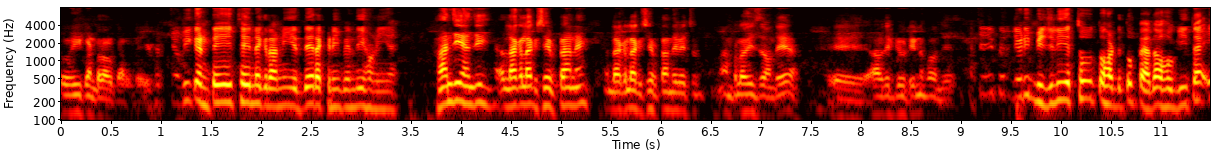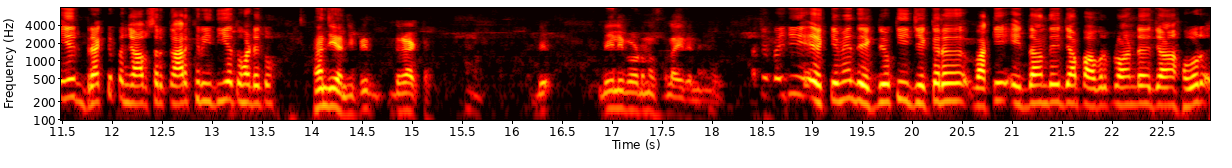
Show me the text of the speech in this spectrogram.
ਉਹੀ ਕੰਟਰੋਲ ਕਰਦੇ ਆ ਫਿਰ 24 ਘੰਟੇ ਇੱਥੇ ਨਿਗਰਾਨੀ ਇੱਦੇ ਰੱਖਣੀ ਪੈਂਦੀ ਹੋਣੀ ਹੈ? ਹਾਂਜੀ ਹਾਂਜੀ। ਅਲੱਗ-ਅਲੱਗ ਸ਼ਿਫਟਾਂ ਨੇ। ਅਲੱਗ-ਅਲੱਗ ਸ਼ਿਫਟਾਂ ਦੇ ਵਿੱਚ EMPLOYEES ਆਉਂਦੇ ਆ ਤੇ ਆਪਦੀ ਡਿਊਟੀ ਨਿਭਾਉਂਦੇ ਆ। ਅੱਛਾ ਇਹ ਫਿਰ ਜਿਹੜੀ ਬਿਜਲੀ ਇੱਥੋਂ ਤੁਹਾਡੇ ਤੋਂ ਪੈਦਾ ਹੋ ਗਈ ਤਾਂ ਇਹ ਡਾਇਰੈਕਟ ਪੰਜਾਬ ਸਰਕਾਰ ਖਰੀਦੀ ਹੈ ਤੁਹਾਡੇ ਤੋਂ? ਹਾਂਜੀ ਹਾਂਜੀ। ਡਾਇਰੈਕਟ ਬਿਜਲੀ ਬੋਰਡ ਨੂੰ ਸਪਲਾਈ ਦਿੰਦੇ ਆ। ਅੱਛਾ ਭਾਈ ਜੀ ਇਹ ਕਿਵੇਂ ਦੇਖਦੇ ਹੋ ਕਿ ਜੇਕਰ ਵਾਕਈ ਇਦਾਂ ਦੇ ਜਾਂ ਪਾਵਰ ਪਲਾਂਟ ਜਾਂ ਹੋਰ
